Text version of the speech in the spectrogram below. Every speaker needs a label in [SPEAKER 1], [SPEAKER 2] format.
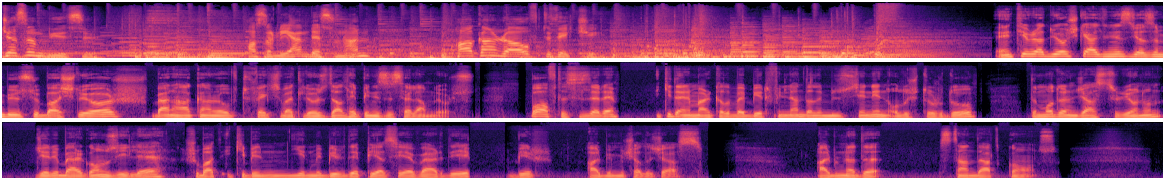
[SPEAKER 1] Cazın Büyüsü Hazırlayan ve sunan Hakan Rauf Tüfekçi
[SPEAKER 2] NTV Radyo hoş geldiniz. Yazın büyüsü başlıyor. Ben Hakan Rauf Tüfekçi ve Özdal. Hepinizi selamlıyoruz. Bu hafta sizlere iki Danimarkalı ve bir Finlandalı müzisyenin oluşturduğu The Modern Jazz Trio'nun Jerry Bergonzi ile Şubat 2021'de piyasaya verdiği bir albümü çalacağız. Albümün adı Standard Gons.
